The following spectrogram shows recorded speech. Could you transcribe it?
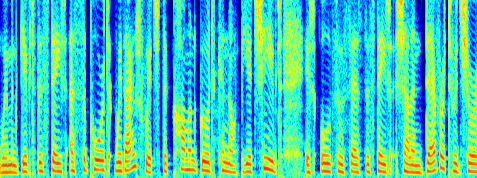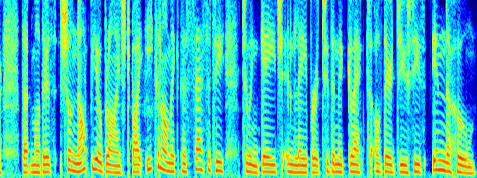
women give to the state a support without which the common good cannot be achieved. It also says the state shall endeavour to ensure that mothers shall not be obliged by economic necessity to engage in labour to the neglect of their duties in the home.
